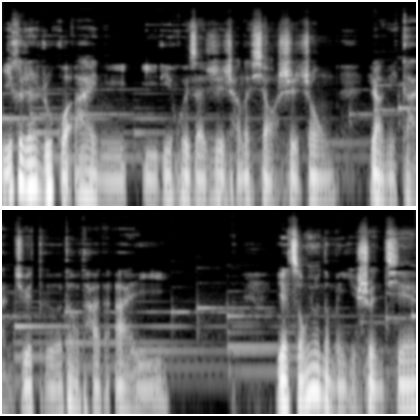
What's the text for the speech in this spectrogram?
一个人如果爱你，一定会在日常的小事中让你感觉得到他的爱意，也总有那么一瞬间，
